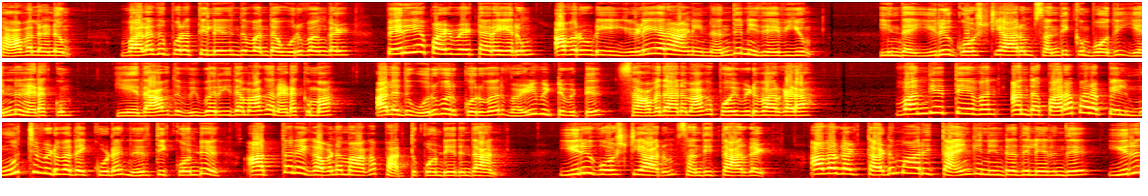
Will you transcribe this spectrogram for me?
காவலனும். வலது புறத்திலிருந்து வந்த உருவங்கள் பெரிய பழுவேட்டரையரும் அவருடைய இளையராணி நந்தினி தேவியும். இந்த இரு கோஷ்டியாரும் சந்திக்கும்போது என்ன நடக்கும்? ஏதாவது விபரீதமாக நடக்குமா? அல்லது ஒருவருக்கொருவர் வழிவிட்டுவிட்டு சாவதானமாக போய்விடுவார்களா? வந்தியத்தேவன் அந்த பரபரப்பில் மூச்சு விடுவதைக் கூட நிறுத்திக் கொண்டு அத்தனை கவனமாக பார்த்து கொண்டிருந்தான். இரு கோஷ்டியாரும் சந்தித்தார்கள். அவர்கள் தடுமாறி தயங்கி நின்றதிலிருந்து இரு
